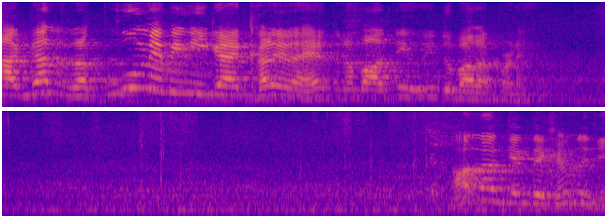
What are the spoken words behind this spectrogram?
अगर रकू में भी नहीं गए, खड़े रहे तो नमाज़ नहीं हुई, दोबारा पढ़े। हालाँकि देखें ना जी,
